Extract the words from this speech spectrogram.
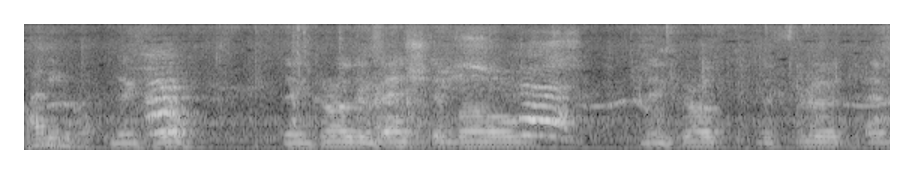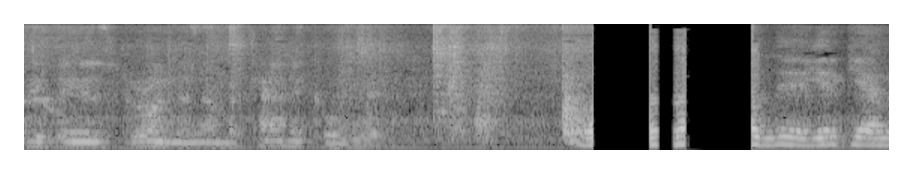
பாதிக்கப்படும் They grow, they grow the vegetables, they grow the fruit, everything is grown in a mechanical way. வந்து இயற்கையாக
